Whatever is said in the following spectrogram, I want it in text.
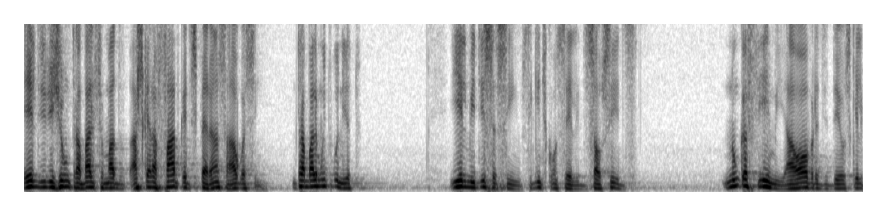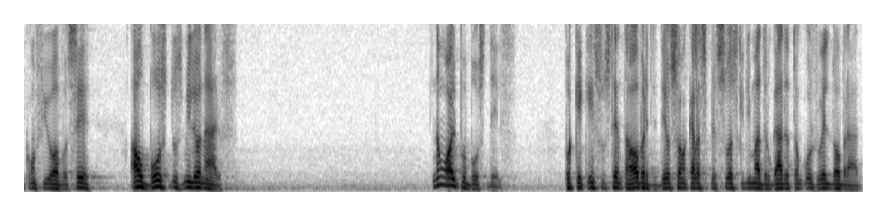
Ele dirigiu um trabalho chamado, acho que era Fábrica de Esperança, algo assim. Um trabalho muito bonito. E ele me disse assim: o seguinte conselho de Salcides: nunca firme a obra de Deus que ele confiou a você ao bolso dos milionários. Não olhe para o bolso deles, porque quem sustenta a obra de Deus são aquelas pessoas que de madrugada estão com o joelho dobrado,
